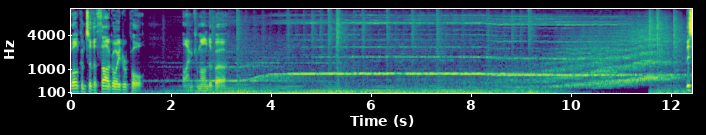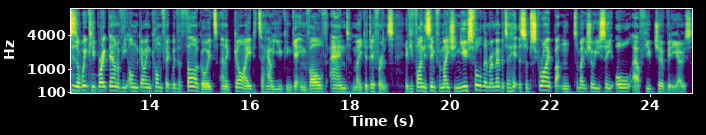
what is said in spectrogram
Welcome to the Thargoid Report. I'm Commander Burr. This is a weekly breakdown of the ongoing conflict with the Thargoids and a guide to how you can get involved and make a difference. If you find this information useful then remember to hit the subscribe button to make sure you see all our future videos.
